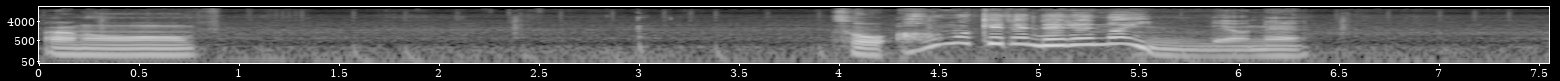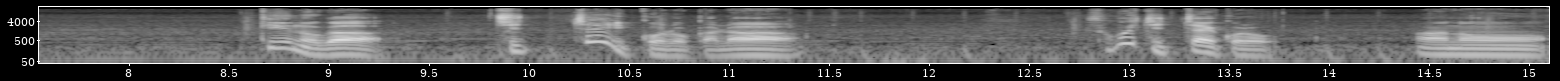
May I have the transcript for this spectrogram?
あのー、そう仰向けで寝れないんだよね。っていうのがちっちゃい頃からすごいちっちゃい頃あの、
